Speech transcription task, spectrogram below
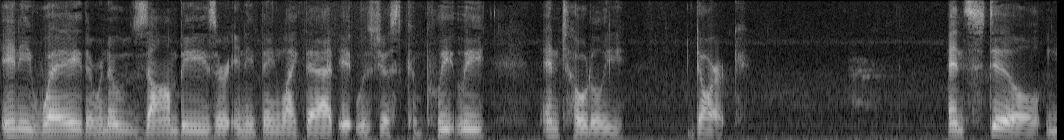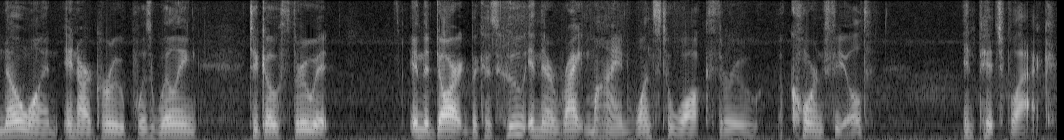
any way. There were no zombies or anything like that. It was just completely and totally dark. And still, no one in our group was willing to go through it in the dark because who in their right mind wants to walk through a cornfield in pitch black?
